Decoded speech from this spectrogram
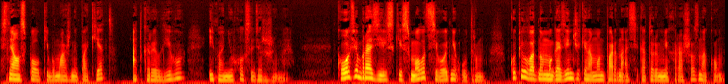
Снял с полки бумажный пакет, открыл его и понюхал содержимое. Кофе бразильский, смолот сегодня утром. Купил в одном магазинчике на Монпарнасе, который мне хорошо знаком.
